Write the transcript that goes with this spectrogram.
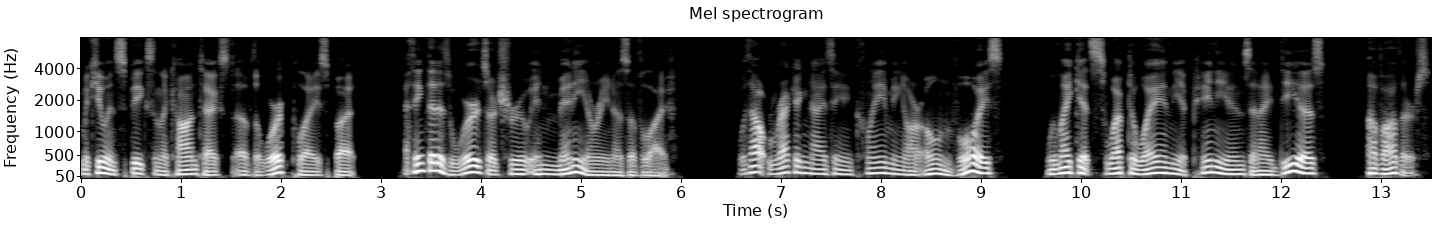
McKeown speaks in the context of the workplace, but I think that his words are true in many arenas of life. Without recognizing and claiming our own voice, we might get swept away in the opinions and ideas of others.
